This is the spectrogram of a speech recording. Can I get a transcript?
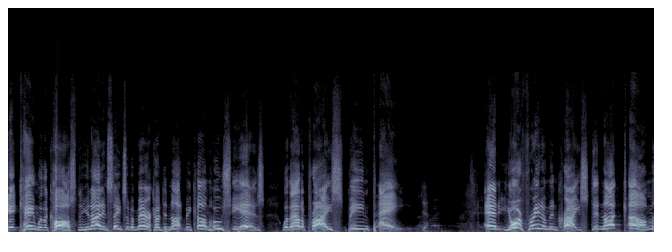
it came with a cost. The United States of America did not become who she is without a price being paid. And your freedom in Christ did not come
